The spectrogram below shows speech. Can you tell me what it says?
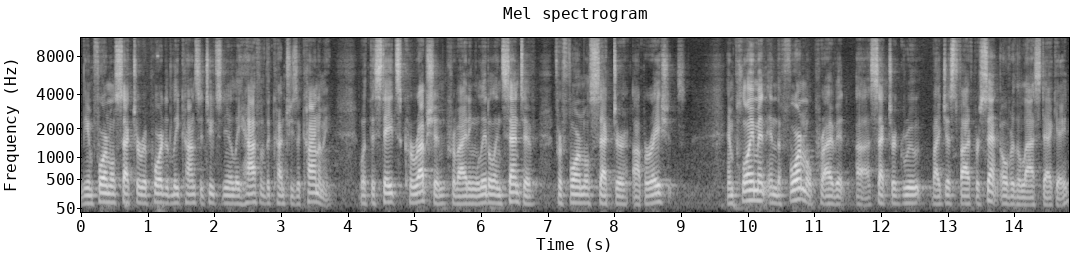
The informal sector reportedly constitutes nearly half of the country's economy, with the state's corruption providing little incentive for formal sector operations. Employment in the formal private uh, sector grew by just 5% over the last decade,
